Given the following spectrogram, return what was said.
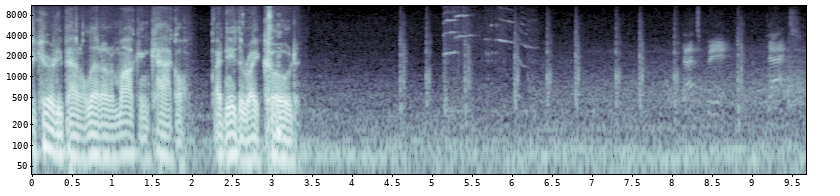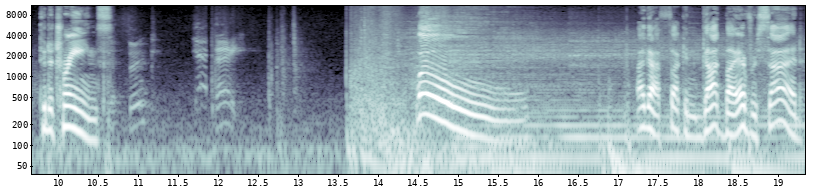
Security panel let out a mocking cackle. I'd need the right code. That's big. That's. To the trains. Hey, Whoa! I got fucking got by every side.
